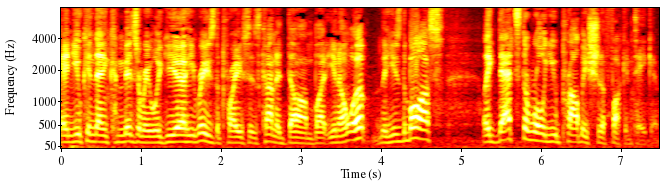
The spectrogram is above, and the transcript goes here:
and you can then commiserate, like, yeah, he raised the prices, kind of dumb, but you know what? He's the boss. Like, that's the role you probably should have fucking taken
